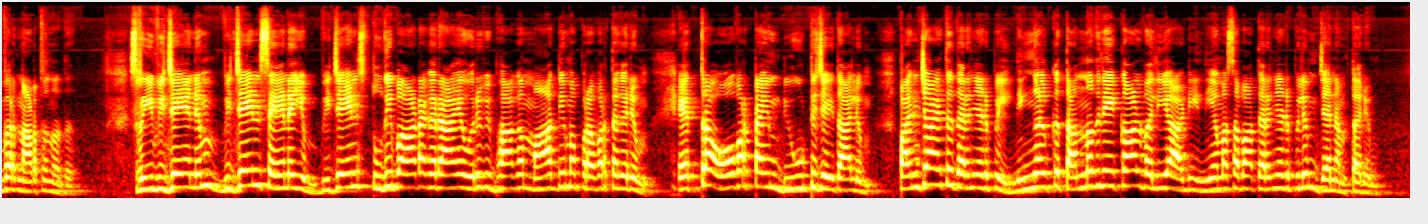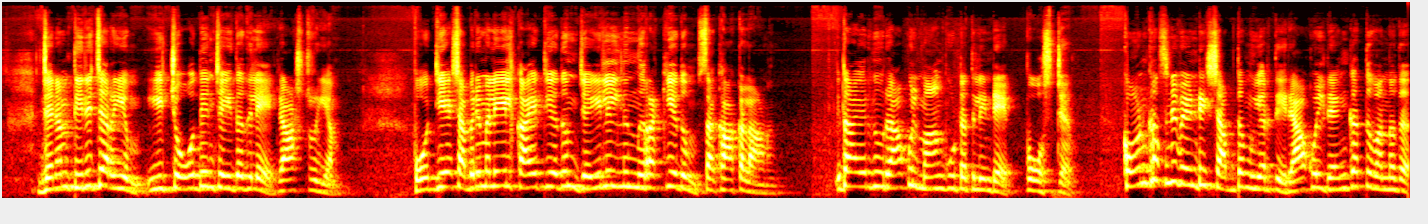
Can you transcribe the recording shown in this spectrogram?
ഇവർ നടത്തുന്നത്. ശ്രീ വിജയനും വിജയൻ സേനയും വിജയൻ സ്തുതിപാഠകരായ ഒരു വിഭാഗം മാധ്യമ പ്രവർത്തകരും എത്ര ഓവർ ടൈം ഡ്യൂട്ടി ചെയ്താലും പഞ്ചായത്ത് തെരഞ്ഞെടുപ്പിൽ നിങ്ങൾക്ക് തന്നതിനേക്കാൾ വലിയ അടി നിയമസഭാ തെരഞ്ഞെടുപ്പിലും ജനം തരും. ജനം തിരിച്ചറിയും ഈ ചോദ്യം ചെയ്തതിലെ രാഷ്ട്രീയം. പോറ്റിയെ ശബരിമലയിൽ കയറ്റിയതും ജയിലിൽ നിന്നിറക്കിയതും സഖാക്കളാണ്. ഇതായിരുന്നു രാഹുൽ മാങ്കൂട്ടത്തിലിന്റെ പോസ്റ്റ്. കോൺഗ്രസിന് വേണ്ടി ശബ്ദമുയർത്തി രാഹുൽ രംഗത്ത് വന്നത്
